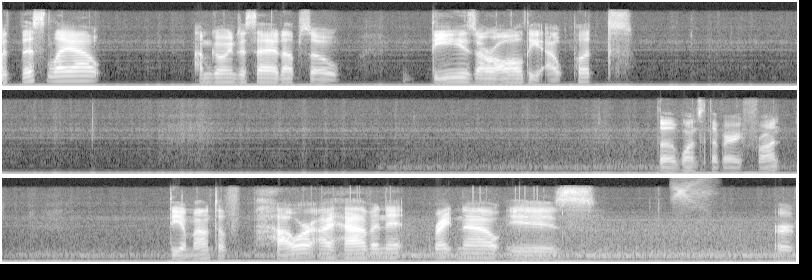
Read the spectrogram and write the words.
With this layout, I'm going to set it up so these are all the outputs. The ones at the very front. The amount of power I have in it right now is, or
